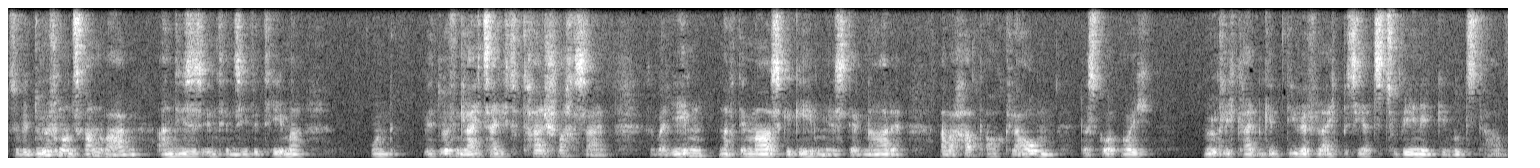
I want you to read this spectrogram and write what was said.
So, wir dürfen uns ranwagen an dieses intensive Thema und wir dürfen gleichzeitig total schwach sein, weil jedem nach dem Maß gegeben ist der Gnade. Aber habt auch Glauben, dass Gott euch Möglichkeiten gibt, die wir vielleicht bis jetzt zu wenig genutzt haben.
